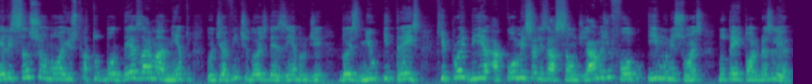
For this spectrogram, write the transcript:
ele sancionou aí o Estatuto do Desarmamento no dia 22 de dezembro de 2003, que proibia a comercialização de armas de fogo e munições no território brasileiro.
